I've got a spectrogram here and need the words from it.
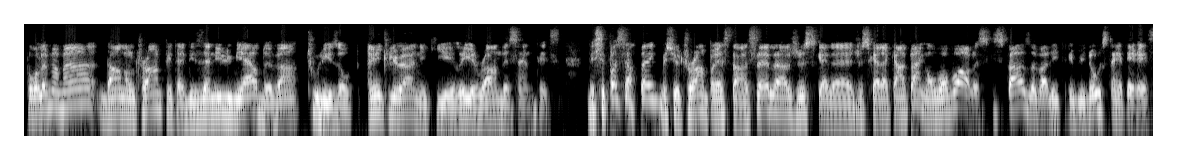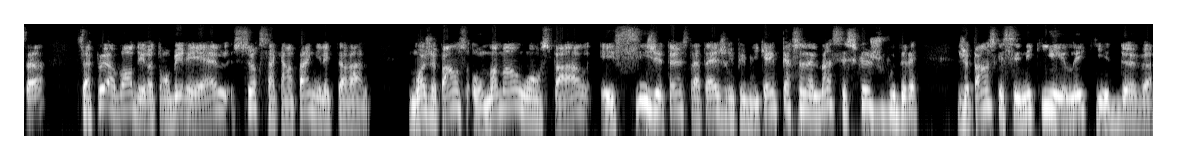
Pour le moment, Donald Trump est à des années-lumière devant tous les autres, incluant Nikki Haley et Ron DeSantis. Mais c'est pas certain que M. Trump reste en selle hein, jusqu'à la, campagne. On va voir là, ce qui se passe devant les tribunaux, c'est intéressant. Ça peut avoir des retombées réelles sur sa campagne électorale. Moi, je pense au moment où on se parle, et si j'étais un stratège républicain, personnellement, c'est ce que je voudrais. Je pense que c'est Nikki Haley qui est devant.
